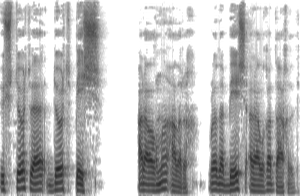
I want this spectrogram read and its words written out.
3-4 və 4-5 aralığını alırıq. Burada 5 aralığa daxildir.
